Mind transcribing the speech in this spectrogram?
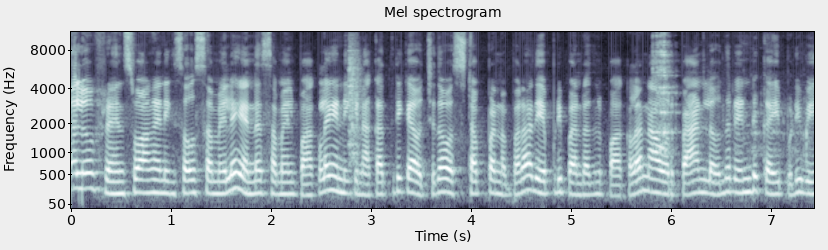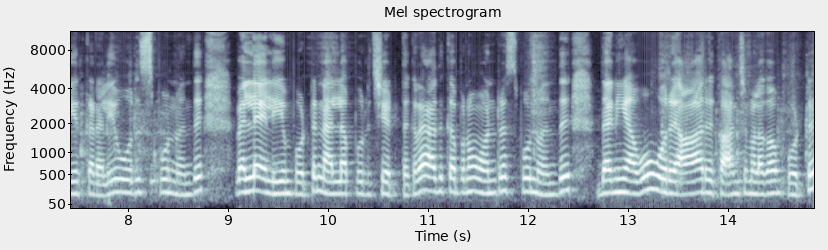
ஹலோ ஃப்ரெண்ட்ஸ் வாங்க இன்றைக்கி சவுஸ் சமையல். என்ன சமையல் பார்க்கலாம்? இன்றைக்கி நான் கத்திரிக்காய் வச்சு தான் ஸ்டப் பண்ண போகிறேன் அது எப்படி பண்ணுறதுன்னு பார்க்கலாம். நான் ஒரு பேனில் வந்து ரெண்டு கைப்பிடி வேர்க்கடலையும் ஒரு ஸ்பூன் வந்து வெள்ளை இலையும் போட்டு நல்லா பொரிச்சு எடுத்துக்கிறேன். அதுக்கப்புறம் ஒன்றரை ஸ்பூன் வந்து தனியாகவும் ஒரு ஆறு காஞ்ச மிளகாவும் போட்டு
